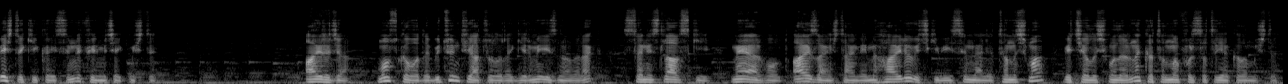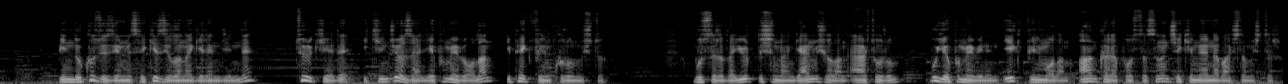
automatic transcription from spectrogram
5 dakika isimli filmi çekmişti. Ayrıca Moskova'da bütün tiyatrolara girme izni alarak Stanislavski, Meyerhold, Eisenstein ve Mihailovich gibi isimlerle tanışma ve çalışmalarına katılma fırsatı yakalamıştı. 1928 yılına gelindiğinde Türkiye'de ikinci özel yapım evi olan İpek Film kurulmuştu. Bu sırada yurt dışından gelmiş olan Ertuğrul, bu yapım evinin ilk filmi olan Ankara Postası'nın çekimlerine başlamıştır.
